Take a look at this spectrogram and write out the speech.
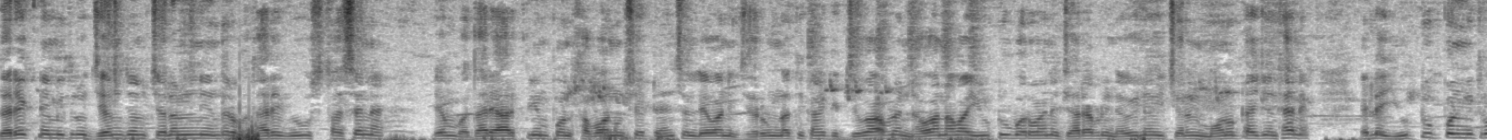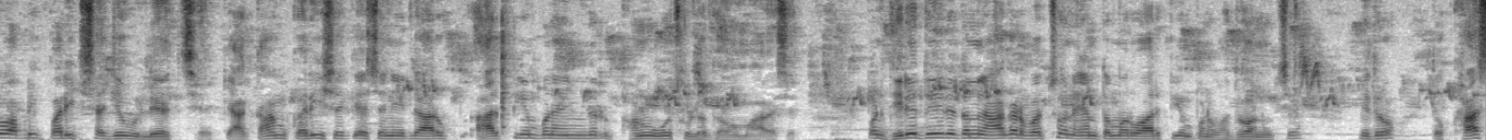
દરેકને મિત્રો જેમ જેમ ચેનલની અંદર વધારે વ્યૂઝ થશે ને, એમ વધારે આરપીએમ પણ થવાનું છે. ટેન્શન લેવાની જરૂર નથી. કારણ કે જેવા આપણે નવા નવા યુટ્યુબર હોય ને, જ્યારે આપણી નવી નવી ચેનલ મોનોટાઇઝન થાય ને, એટલે યુટ્યુબ પણ મિત્રો આપણી પરીક્ષા જેવું લે જ છે કે આ કામ કરી શકે છે ને, એટલે આરપીએમ પણ એની અંદર ઘણું ઓછું લગાવવામાં આવે છે. પણ ધીરે ધીરે તમે આગળ વધશો ને, એમ તમારું આરપીએમ પણ વધવાનું છે. મિત્રો, તો ખાસ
